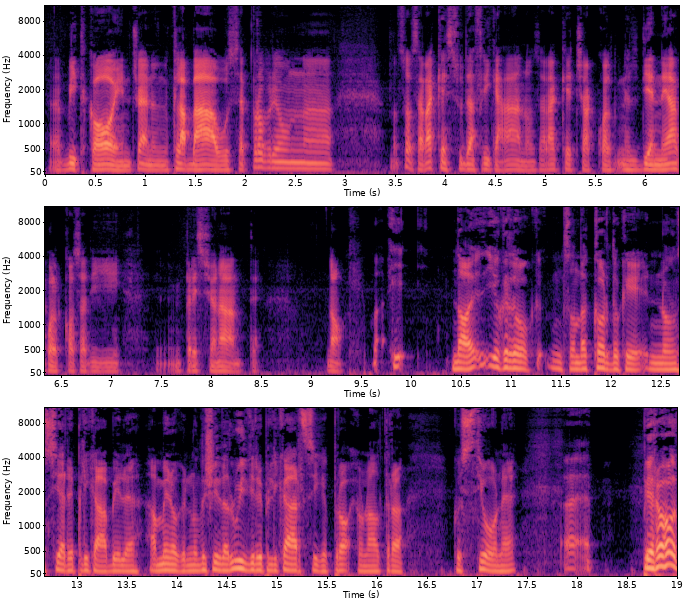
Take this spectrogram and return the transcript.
uh, Bitcoin, cioè, Clubhouse. È proprio un. Non so, sarà che è sudafricano, sarà che ha qual... nel DNA qualcosa di impressionante. No. Ma, no, io credo, sono d'accordo che non sia replicabile, a meno che non decida lui di replicarsi, che però è un'altra questione. Eh, però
